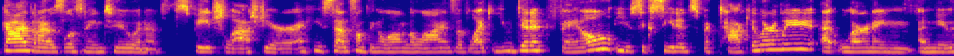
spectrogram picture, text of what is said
guy that I was listening to in a speech last year, and he said something along the lines of like, you didn't fail, you succeeded spectacularly at learning a new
